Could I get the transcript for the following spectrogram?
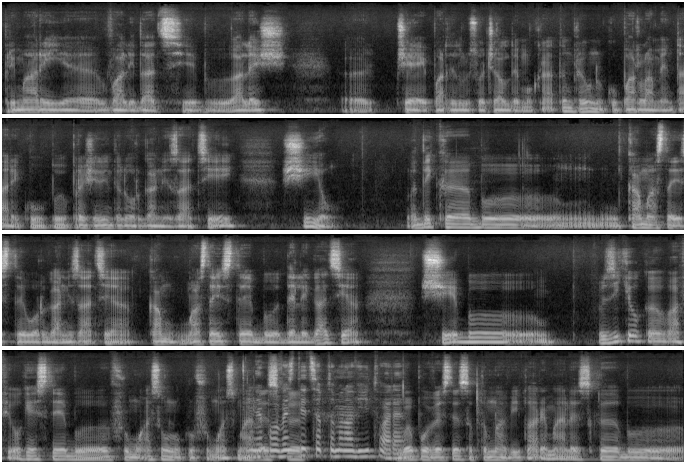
primarii validați, aleși cei ai Partidului Social Democrat, împreună cu parlamentarii, cu președintele organizației și eu. Adică bă, cam asta este organizația, cam asta este bă, delegația și bă, zic eu că va fi o chestie bă, frumoasă, un lucru frumos. Mai ne ales povestiți că, săptămâna viitoare. Vă povestesc săptămâna viitoare, mai ales că bă,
